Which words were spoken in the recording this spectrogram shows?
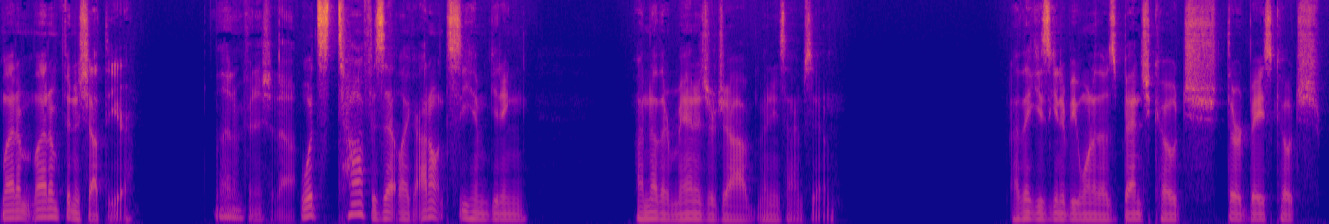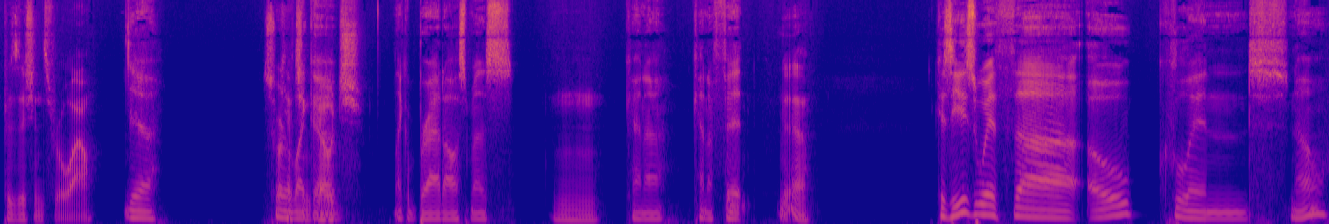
Let him let him finish out the year. let him finish it out. What's tough is that like I don't see him getting another manager job anytime soon. I think he's going to be one of those bench coach, third base coach positions for a while. Yeah. Sort of Catching like coach. a like a Brad Ausmus kind of kind of fit yeah, cuz he's with uh Oakland, no?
